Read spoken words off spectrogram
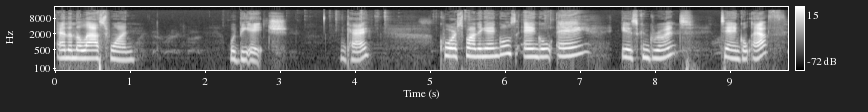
And then the last one would be H. Okay? Corresponding angles, angle A is congruent to angle F.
